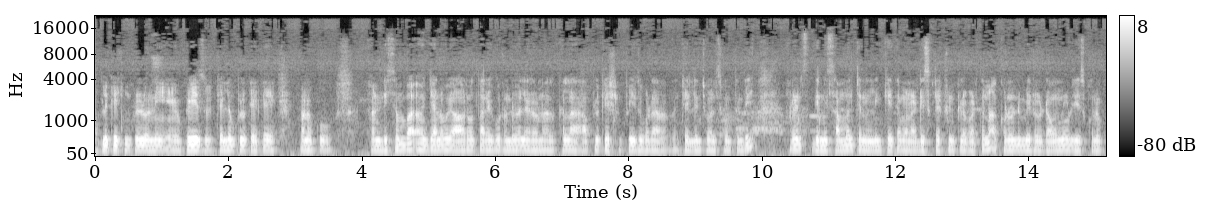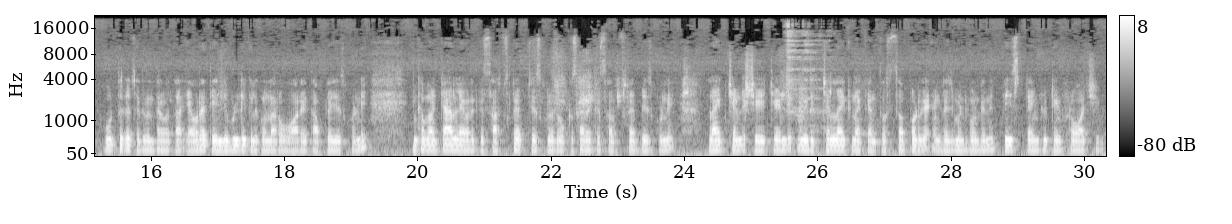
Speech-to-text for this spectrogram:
అప్లికేషన్లోని ఫీజు చెల్లింపులకైతే మనకు డిసెంబర్ జనవరి ఆరో తారీఖు రెండు వేల ఇరవై నాలుగు కల్లా అప్లికేషన్ ఫీజు కూడా చెల్లించవలసి ఉంటుంది. ఫ్రెండ్స్ దీనికి సంబంధించిన లింక్ అయితే మన డిస్క్రిప్షన్లో పెడతాను. అక్కడ నుండి మీరు డౌన్లోడ్ చేసుకుని పూర్తిగా చదివిన తర్వాత ఎవరైతే ఎలిజిబిలిటీ కలిగి ఉన్నారో వారైతే అప్లై చేసుకోండి. ఇంకా మన ఛానల్ ఎవరైతే సబ్స్క్రైబ్ చేసుకోలేదో ఒక్కసారి అయితే సబ్స్క్రైబ్ చేసుకోండి. లైక్ చేయండి షేర్ చేయండి. మీరు ఇచ్చే లైక్ నాకు ఎంతో సపోర్ట్గా ఎంకరేజ్మెంట్గా ఉంటుంది. Please thank you thank for watching.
